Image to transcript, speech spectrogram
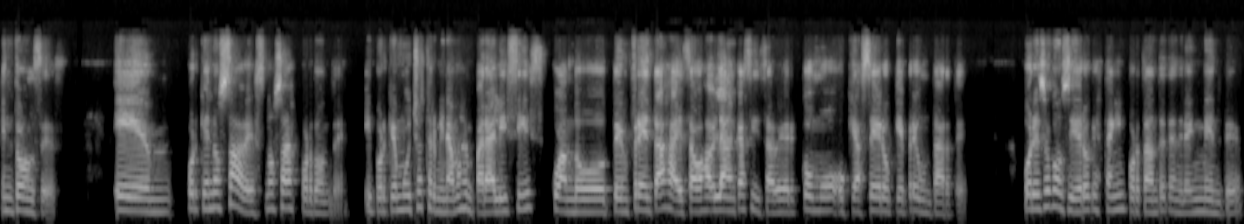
Entonces, Em, porque no sabes, no sabes por dónde. Y porque muchos terminamos en parálisis cuando te enfrentas a esa hoja blanca sin saber cómo o qué hacer o qué preguntarte. Por eso considero que es tan importante tener en mente,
